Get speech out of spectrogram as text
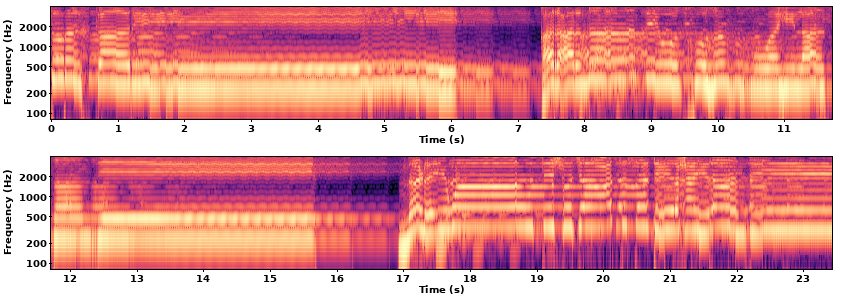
تورخ کاری قرار نه دی اوس خو هم وهلا سان دی نړۍ وال د شجاعت ته ډیر حیران دی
